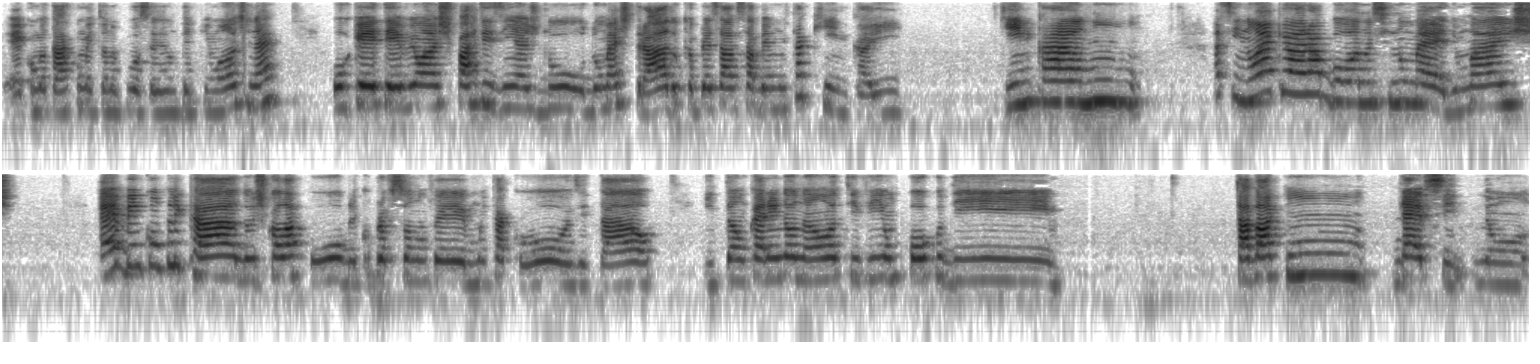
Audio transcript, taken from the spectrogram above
é, como eu estava comentando com vocês um tempinho antes, né? Porque teve umas partezinhas do, do mestrado que eu precisava saber muita química. E química, não, assim, não é que eu era boa no ensino médio, mas é bem complicado, escola pública, o professor não vê muita coisa e tal. Então, querendo ou não, eu tive um pouco de estava com déficit no,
